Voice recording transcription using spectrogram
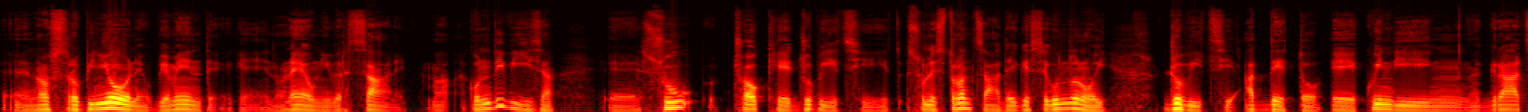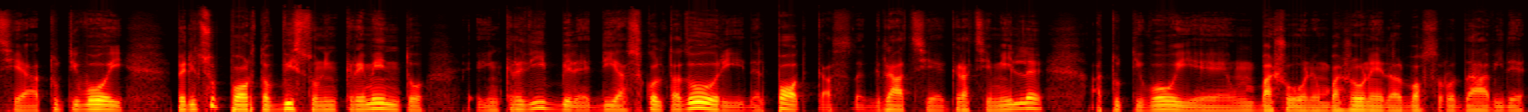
eh, la nostra opinione ovviamente che non è universale ma condivisa eh, su ciò che Gio Pizzi, sulle stronzate che secondo noi Gio Pizzi ha detto. E quindi mh, grazie a tutti voi per il supporto. Ho visto un incremento incredibile di ascoltatori del podcast, grazie, grazie mille a tutti voi e un bacione, un bacione dal vostro Davide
